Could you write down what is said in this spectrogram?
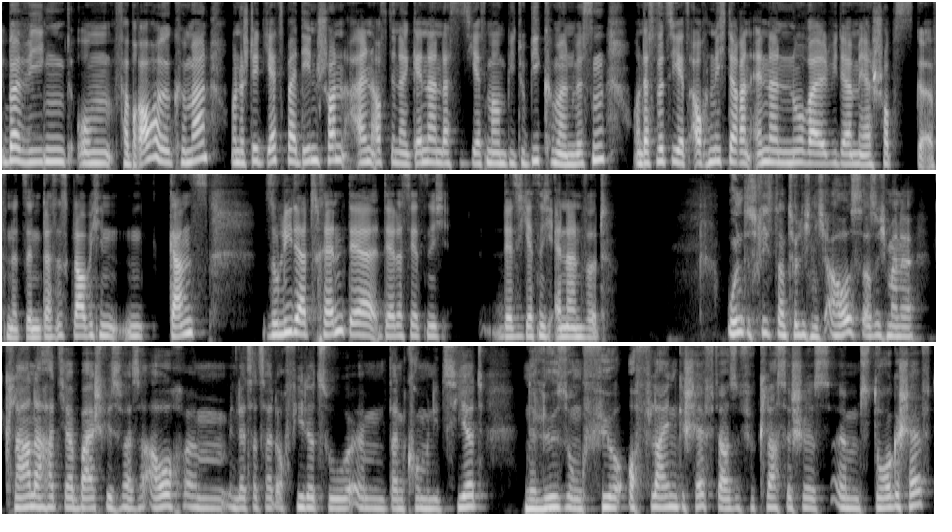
überwiegend um Verbraucher gekümmert. Und da steht jetzt bei denen schon allen auf den Agendern, dass sie sich jetzt mal um B2B kümmern müssen. Und das wird sich jetzt auch nicht daran ändern, nur weil wieder mehr Shops geöffnet sind. Das ist, glaube ich, ein, ein ganz solider Trend, der, der das jetzt nicht, der sich jetzt nicht ändern wird. Und es schließt natürlich nicht aus. Also ich meine, Klarna hat ja beispielsweise auch ähm, in letzter Zeit auch viel dazu ähm, dann kommuniziert, eine Lösung für Offline-Geschäfte, also für klassisches ähm, Store-Geschäft.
